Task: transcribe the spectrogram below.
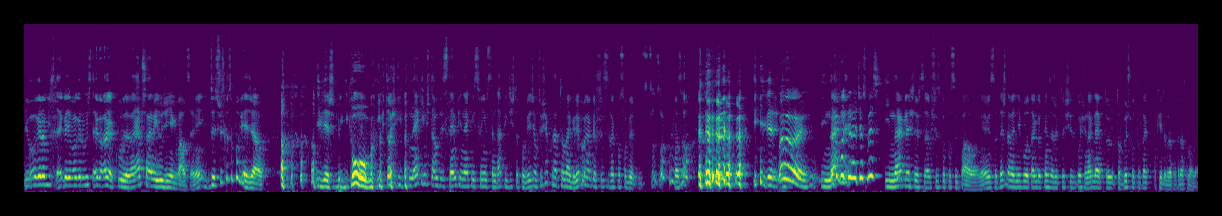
nie mogę robić tego, nie mogę robić tego, ale kurde, no ja przynajmniej ludzi nie gwałcę, nie? I to jest wszystko, co powiedział. I wiesz, i, Boom! i ktoś i na jakimś tam występie, na jakimś swoim stand-upie gdzieś to powiedział, ktoś akurat to nagrywał i nagle wszyscy tak po sobie, co, co, kurwa, co? I wiesz, Wait, wait, wait. i, nagle... I nagle się wszystko posypało, nie? Więc to też nawet nie było tak do końca, że ktoś się zgłosił. Nagle jak to, to wyszło, to tak, okej, dobra, to teraz mogę.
